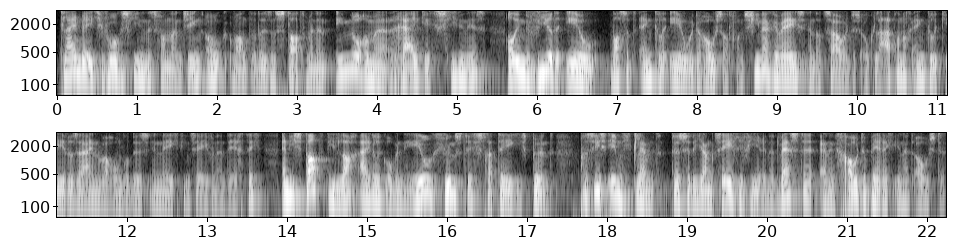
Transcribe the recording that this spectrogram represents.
Klein beetje voorgeschiedenis van Nanjing ook, want het is een stad met een enorme rijke geschiedenis. Al in de vierde eeuw was het enkele eeuwen de hoofdstad van China geweest. En dat zou het dus ook later nog enkele keren zijn, waaronder dus in 1937. En die stad die lag eigenlijk op een heel gunstig strategisch punt. Precies ingeklemd tussen de Yangtze-rivier in het westen en een grote berg in het oosten.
